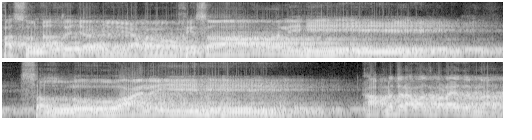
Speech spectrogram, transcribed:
হাসনাত জামিউ খিসালিহি, সাল্লু আলাইহি আপনাদের আওয়াজ বাড়ায় দেন না।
